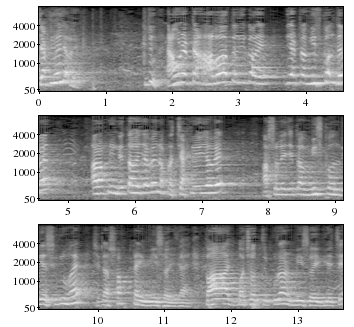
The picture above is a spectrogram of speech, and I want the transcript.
চাকরি হয়ে যাবে? কিন্তু এমন একটা আবহাওয়া তৈরি করে যে একটা মিস কল দেবেন আর আপনি নেতা হয়ে যাবেন, আপনার চাকরি হয়ে যাবে। আসলে যেটা মিস কল দিয়ে শুরু হয়, সেটা সবটাই মিস হয়ে যায়। পাঁচ বছর ত্রিপুরার মিস হয়ে গিয়েছে।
